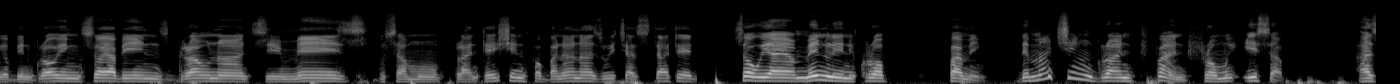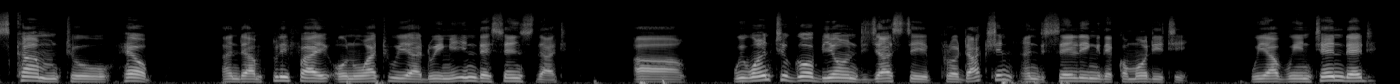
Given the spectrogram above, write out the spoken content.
We have been growing soybeans, groundnuts, maize, some plantation for bananas, which has started. So we are mainly in crop farming. The matching grant fund from E-SAPP has come to help and amplify on what we are doing in the sense that uh, we want to go beyond just uh, production and selling the commodity. We have intended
